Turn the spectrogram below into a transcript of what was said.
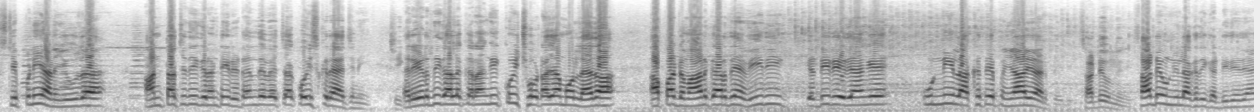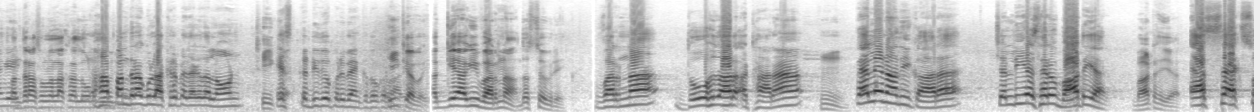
ਸਟਿਪਨੀ ਅਨਯੂਜ਼ ਹੈ। ਅਨਟੱਚ ਦੀ ਗਾਰੰਟੀ ਰਿਟਰਨ ਦੇ ਵਿੱਚ ਆ ਕੋਈ ਸਕ੍ਰੈਚ ਨਹੀਂ। ਰੇਟ ਦੀ ਗੱਲ ਕਰਾਂਗੇ ਕੋਈ ਛੋਟਾ ਜਿਹਾ ਮੁੱਲ ਹੈ ਇਹਦਾ। ਆਪਾਂ ਡਿਮਾਂਡ ਕਰਦੇ ਹਾਂ 20 ਦੀ ਗੱਡੀ ਦੇ ਦੇਵਾਂਗੇ 19 ਲੱਖ ਤੇ 50000 ਰੁਪਏ ਦੀ। 19.5 ਦੀ 19.5 ਲੱਖ ਦੀ ਗੱਡੀ ਦੇ ਦੇਵਾਂਗੇ 15 16 ਲੱਖ ਦਾ ਲੋਨ ਹਾਂ 15 ਕੁ ਲੱਖ ਰੁਪਏ ਤੱਕ ਦਾ ਲੋਨ ਠੀਕ ਹੈ। ਇਸ ਗੱਡੀ ਦੇ ਉੱਪਰ ਬੈਂਕ ਤੋਂ ਕਰਵਾ ਠੀਕ ਹੈ ਬਾਈ। ਅੱਗੇ ਆ ਗਈ ਵਰਨਾ ਦੱਸੋ ਵੀਰੇ। ਵਰਨਾ 2018 ਹੂੰ। ਪਹਿਲੇ ਨਾਂ ਦੀ ਕਾਰ ਹੈ। ਚੱਲੀ ਹੈ ਸਿਰਫ 62000 62000 SX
